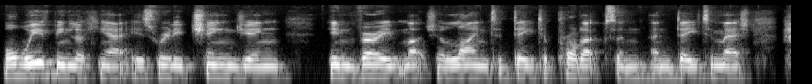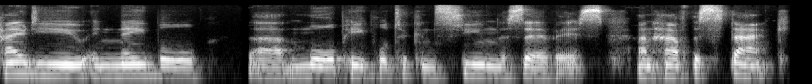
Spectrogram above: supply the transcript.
what we've been looking at is really changing in very much aligned to data products and, and data mesh. How do you enable uh, more people to consume the service and have the stack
